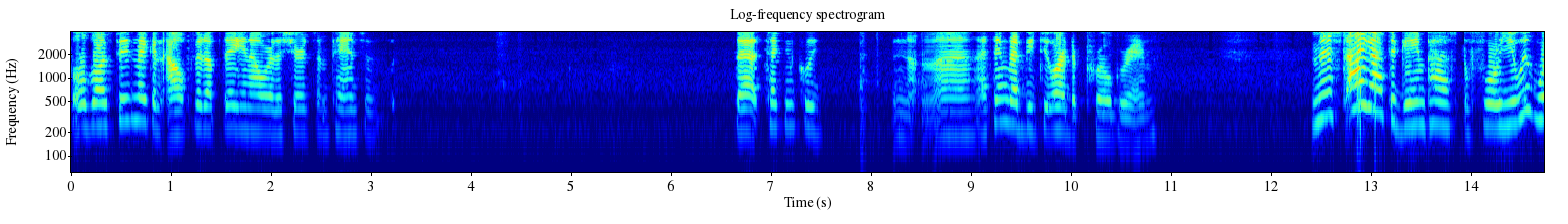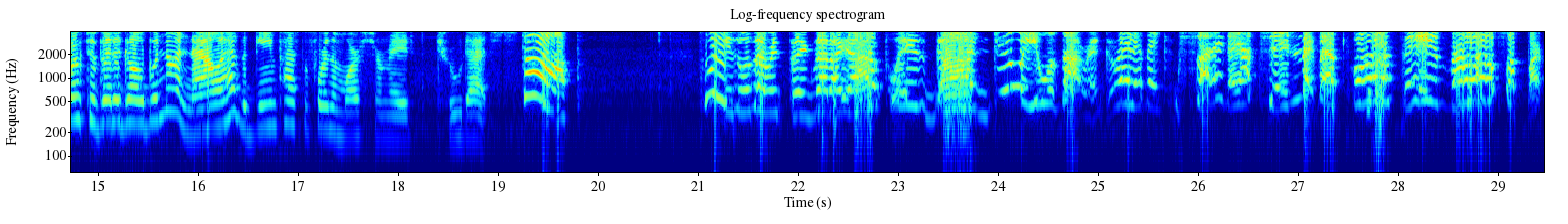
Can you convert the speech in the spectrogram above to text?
Roblox, please make an outfit update, you know, where the shirts and pants and that technically, no, uh, I think that'd be too hard to program. Mist, I got the Game Pass before you. It worked a bit ago, but not now. I had the Game Pass before the morphs were made. True that. Stop! Please, with everything that I have, please, God, do. You will not regret it. Making Sonic Action, Nightmare for me, support.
